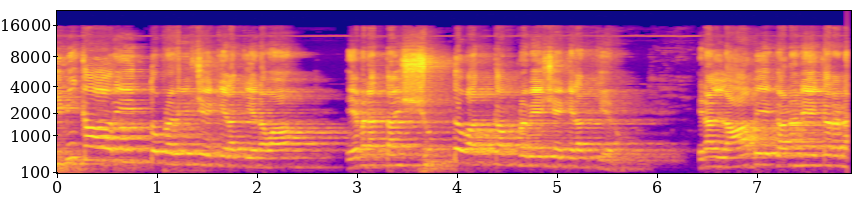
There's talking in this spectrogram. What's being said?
හිමිකාරීත්ව ප්‍රවේශය කියලා කියනවා. එහෙම නැත්නම් ශුද්ධවත්කම් ප්‍රවේශය කියලාත් කියනවා. එහෙනම් ලාභය ගණනය කරන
